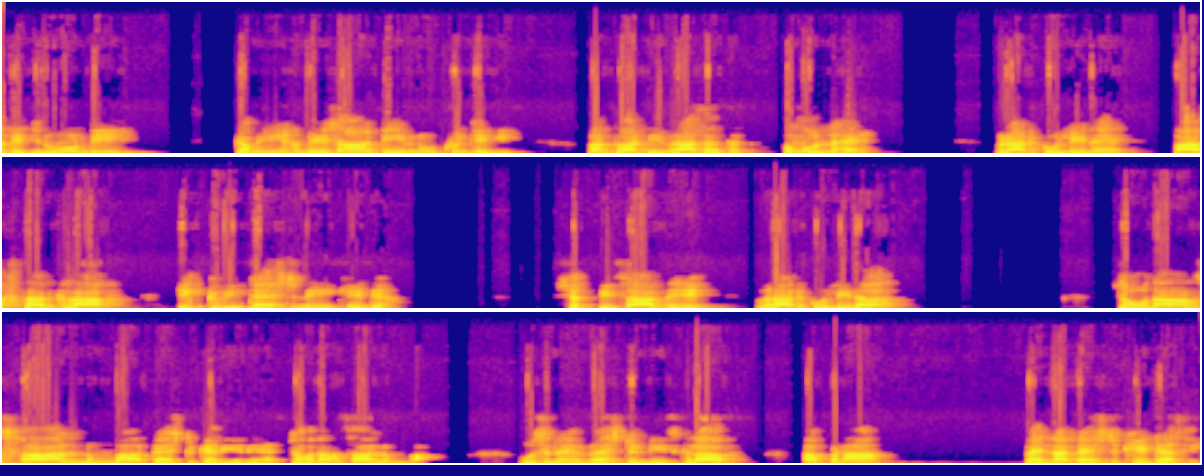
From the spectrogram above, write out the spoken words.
ਅਤੇ ਜਨੂਨ ਦੀ ਕਮੀ ਹਮੇਸ਼ਾ ਟੀਮ ਨੂੰ ਖੁੰਝੇਗੀ, ਪਰ ਤੁਹਾਡੀ ਵਿਰਾਸਤ ਅਮੁੱਲ ਹੈ। ਵਿਰਾਟ ਕੋਹਲੀ ਨੇ ਪਾਕਿਸਤਾਨ ਖਿਲਾਫ ਇੱਕ ਵੀ ਟੈਸਟ ਨਹੀਂ ਖੇਡਿਆ। 36 ਸਾਲ ਦੇ ਵਿਰਾਟ ਕੋਹਲੀ ਦਾ 14 ਸਾਲ ਲੰਬਾ ਟੈਸਟ ਕੈਰੀਅਰ ਰਿਹਾ 14 ਸਾਲ ਲੰਬਾ। ਉਸਨੇ ਵੈਸਟ ਇੰਡੀਜ਼ ਖਿਲਾਫ ਆਪਣਾ ਪਹਿਲਾ ਟੈਸਟ ਖੇਡਿਆ ਸੀ।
